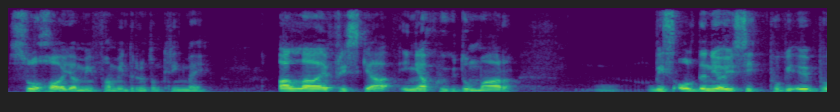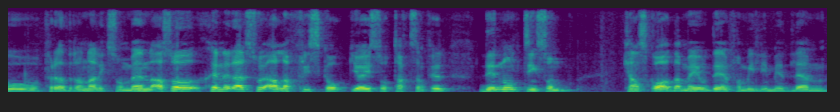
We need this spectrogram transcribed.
så har jag min familj runt omkring mig. Alla är friska, inga sjukdomar. Viss åldern gör ju sitt på, vi- på föräldrarna liksom. Men alltså generellt så är alla friska och jag är så tacksam för det är någonting som kan skada mig och det är en familjemedlem.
